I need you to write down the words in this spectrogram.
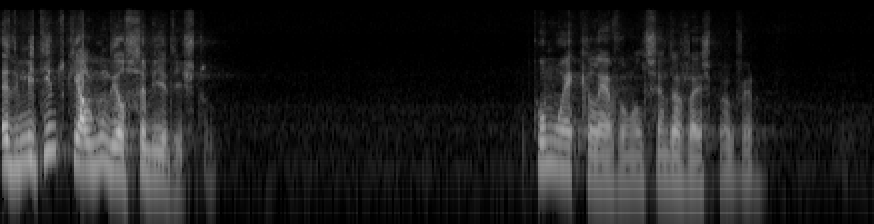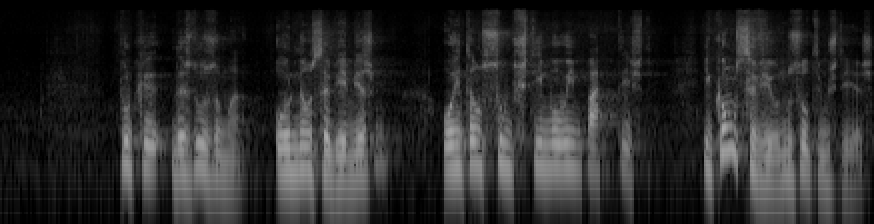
admitindo que algum deles sabia disto, como é que levam Alexandre Reis para o governo? Porque das duas, uma, ou não sabia mesmo, ou então subestimou o impacto disto. E como se viu nos últimos dias,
